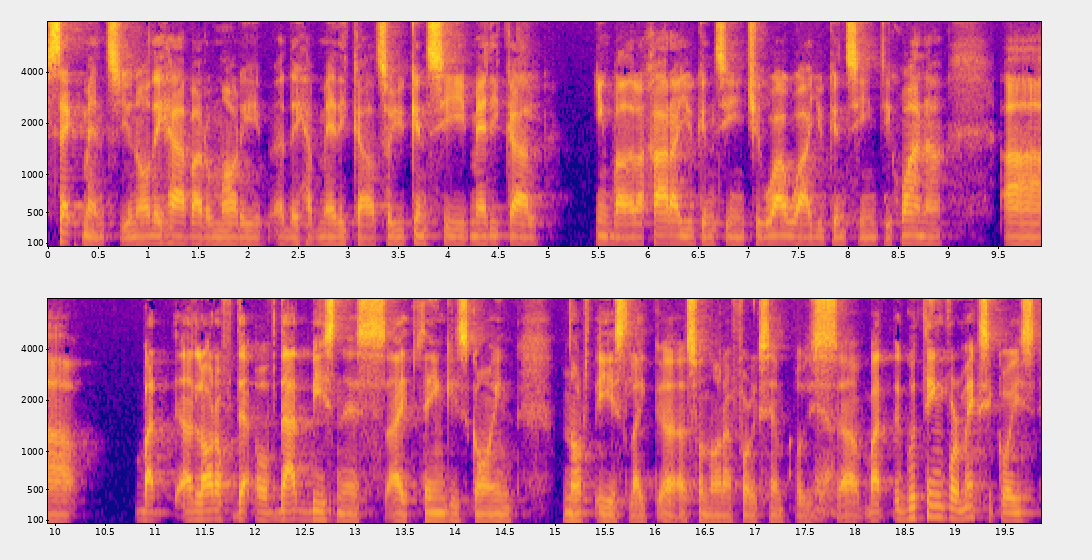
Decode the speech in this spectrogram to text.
segments. You know, they have automotive, uh, they have medical. So you can see medical in Guadalajara, you can see in Chihuahua, you can see in Tijuana. Uh, but a lot of the, of that business, I think, is going northeast, like uh, Sonora, for example. Is, yeah. uh, but the good thing for Mexico is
